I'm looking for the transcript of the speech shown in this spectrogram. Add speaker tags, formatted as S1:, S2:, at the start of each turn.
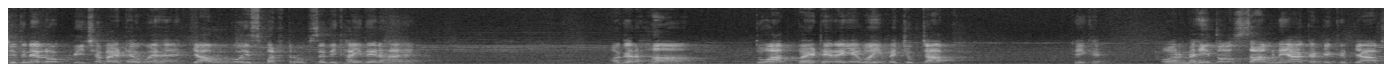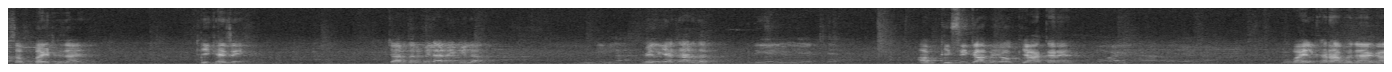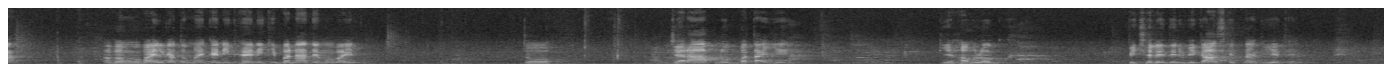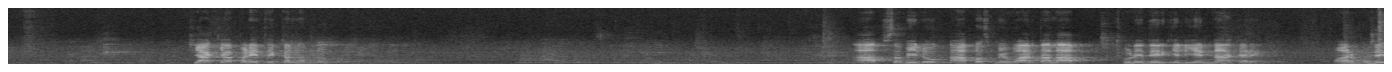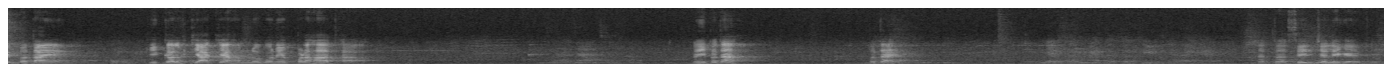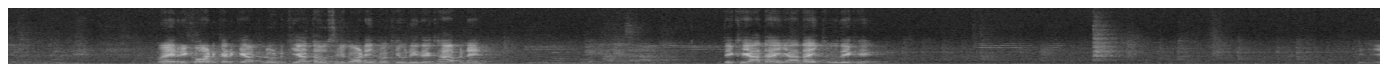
S1: जितने लोग पीछे बैठे हुए हैं क्या उनको स्पष्ट रूप से दिखाई दे रहा है? अगर हाँ तो आप बैठे रहिए वहीं पे चुपचाप। ठीक है? और नहीं तो सामने आकर के कृपया आप सब बैठ जाएँ। ठीक है जी? चार्जर मिला नहीं मिला?
S2: मिला।
S1: मिल गया चार्जर? अब किसी का भी हो क्या करें?
S2: मोबाइल खराब हो जाएगा
S1: मोबाइल ख़राब हो जाएगा अब हम मोबाइल का तो मैकेनिक है नहीं कि बना दे मोबाइल। तो ज़रा आप लोग बताइए कि हम लोग पिछले दिन विकास कितना किए थे? क्या क्या पढ़े थे कल हम लोग? आप सभी लोग आपस में वार्तालाप थोड़े देर के लिए ना करें और मुझे बताएँ कि कल क्या क्या हम लोगों ने पढ़ा था? नहीं पता? पता है? तहसील चले गए थे। मैं रिकॉर्ड करके अपलोड किया था, उस रिकॉर्डिंग को क्यों नहीं देखा आपने?
S2: देखे,
S1: आधा ही आधा ही क्यों देखे?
